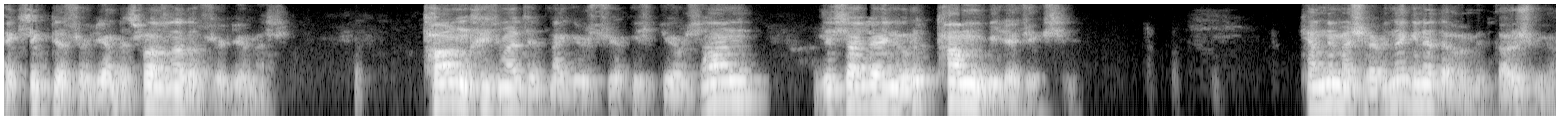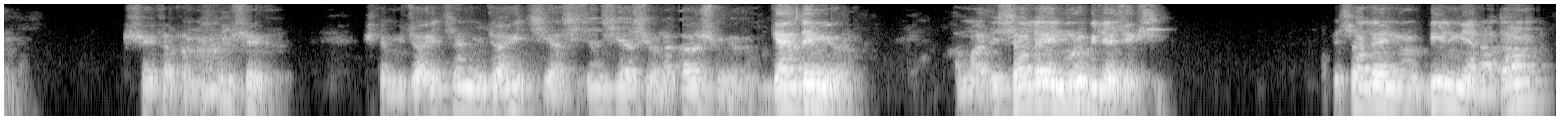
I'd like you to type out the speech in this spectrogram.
Eksik de söyleyemez, fazla da söyleyemez. Tam hizmet etmek istiyorsan Risale-i Nur'u tam bileceksin. Kendi meşrebine yine devam et. Karışmıyorum. Şeyh Efendimiz bir şeyh. İşte mücahitsen mücahit, siyasisen siyasi ona karışmıyorum. Gel demiyorum. Ama Risale-i Nur'u bileceksin. Risale-i Nur'u bilmeyen adam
